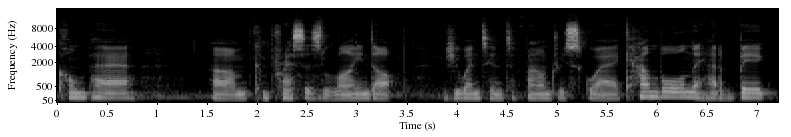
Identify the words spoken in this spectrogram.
Compair um, compressors lined up as you went into Foundry Square. Camborne, they had a big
